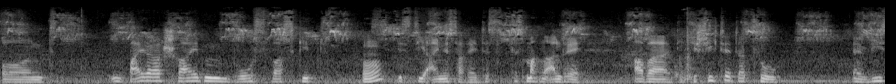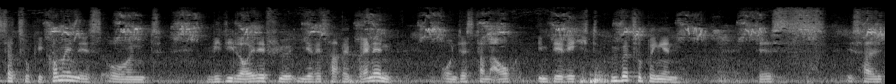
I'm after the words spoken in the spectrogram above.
und einen Beitrag schreiben, wo es was gibt, hm? ist die eine Sache. Das, das machen andere. Aber die Geschichte dazu, äh, wie es dazu gekommen ist und wie die Leute für ihre Sache brennen und das dann auch im Bericht rüberzubringen, das ist halt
